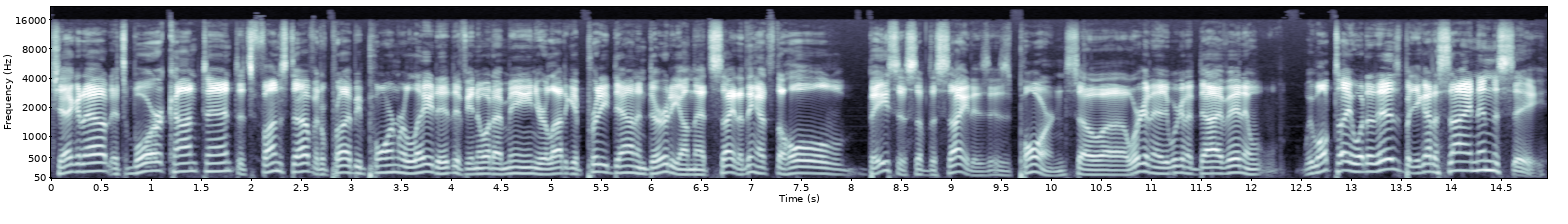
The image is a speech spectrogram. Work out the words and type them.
Check it out. It's more content. It's fun stuff. It'll probably be porn related, if you know what I mean. You're allowed to get pretty down and dirty on that site. I think that's the whole basis of the site is is porn. So uh, we're gonna we're gonna dive in and we won't tell you what it is, but you got to sign in to see.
